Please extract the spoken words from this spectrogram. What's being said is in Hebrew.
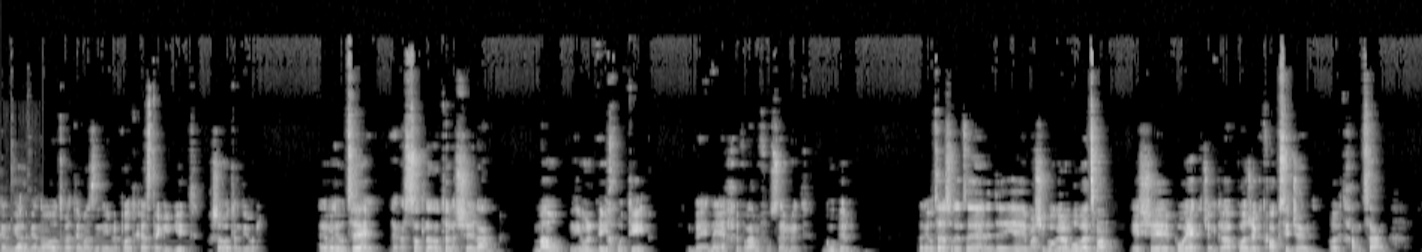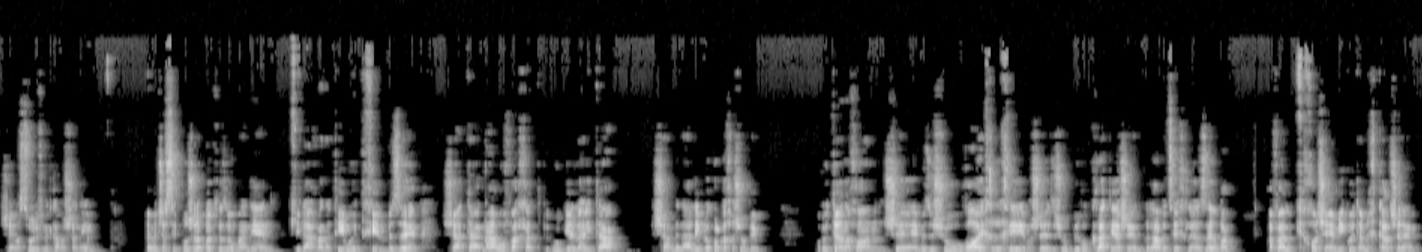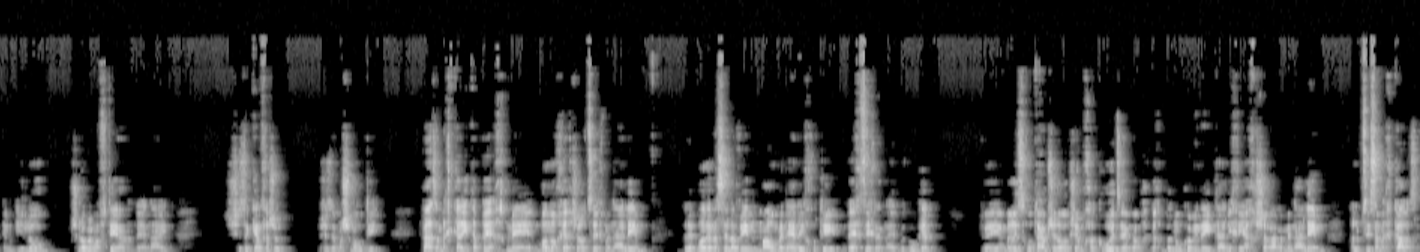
כאן גל גנות ואתם מאזינים לפודקאסט הגיגית הכשרות הניהול. היום אני רוצה לנסות לענות על השאלה מהו ניהול איכותי בעיני החברה המפורסמת גוגל. ואני רוצה לעשות את זה על ידי אה, מה שגוגל אמרו בעצמם. יש אה, פרויקט שנקרא פרויקט אוקסיג'ן, פרויקט חמצן, שהם עשו לפני כמה שנים. באמת שהסיפור של הפרויקט הזה הוא מעניין, כי להבנתי הוא התחיל בזה שהטענה הרווחת בגוגל הייתה שהמנהלים לא כל כך חשובים. או יותר נכון שהם איזשהו רוע הכרחי או שאיזשהו בירוקרטיה שאין ברירה וצריך להיעזר בה אבל ככל שהעמיקו את המחקר שלהם הם גילו שלא במפתיע בעיניי שזה כן חשוב שזה משמעותי ואז המחקר התהפך מבוא נוכיח שלא צריך מנהלים לבוא ננסה להבין מהו מנהל איכותי ואיך צריך לנהל בגוגל ויאמר לזכותם שלא רק שהם חקרו את זה הם גם אחר כך בנו כל מיני תהליכי הכשרה למנהלים על בסיס המחקר הזה.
